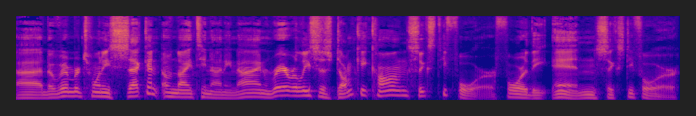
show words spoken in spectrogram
Uh, November 22nd of 1999, Rare releases Donkey Kong 64 for the N64.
